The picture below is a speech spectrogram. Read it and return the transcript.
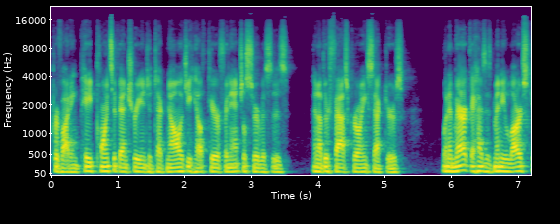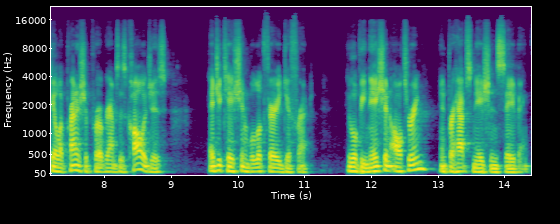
providing paid points of entry into technology, healthcare, financial services, and other fast growing sectors, when America has as many large scale apprenticeship programs as colleges, education will look very different. It will be nation altering and perhaps nation saving.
